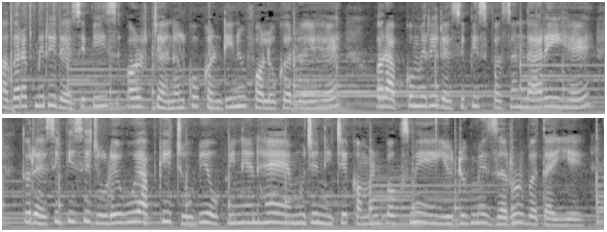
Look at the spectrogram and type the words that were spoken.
अगर आप मेरी रेसिपीज़ और चैनल को कंटिन्यू फॉलो कर रहे हैं, और आपको मेरी रेसिपीज़ पसंद आ रही है तो रेसिपी से जुड़े हुए आपकी जो भी ओपिनियन है, मुझे नीचे कमेंट बॉक्स में यूट्यूब में ज़रूर बताइए।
